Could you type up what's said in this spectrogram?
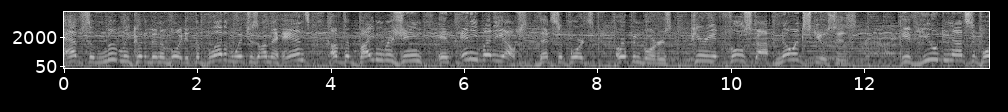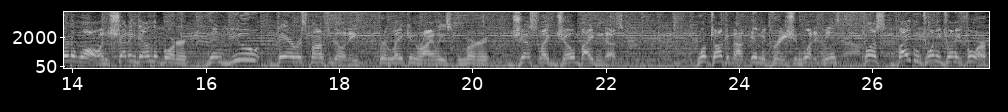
absolutely could have been avoided, the blood of which is on the hands of the Biden regime and anybody else that supports open borders, period, full stop, no excuses. If you do not support a wall and shutting down the border, then you bear responsibility for Laken Riley's murder, just like Joe Biden does. We'll talk about immigration, what it means, plus Biden 2024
